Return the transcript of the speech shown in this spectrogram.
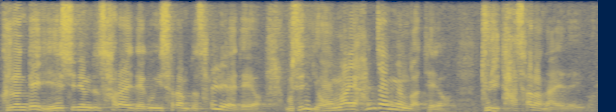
그런데 예수님도 살아야 되고 이 사람도 살려야 돼요. 무슨 영화의 한 장면 같아요. 둘이 다 살아나야 돼 이거라.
